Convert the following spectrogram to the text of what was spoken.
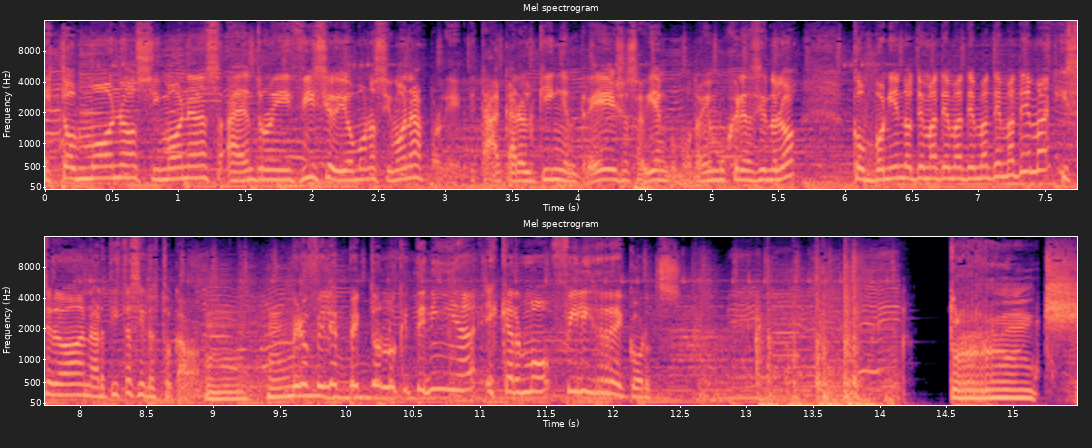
estos monos y monas adentro de un edificio, digo monos y monas porque estaba Carol King entre ellos, habían como también mujeres haciéndolo, componiendo tema, tema, tema, tema, tema y se lo daban a artistas y los tocaban. Pero Phil Spector lo que tenía es que armó Phyllis Records. Trunch.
